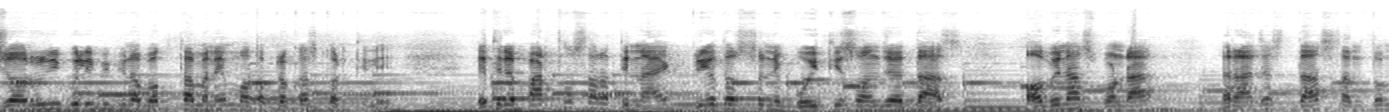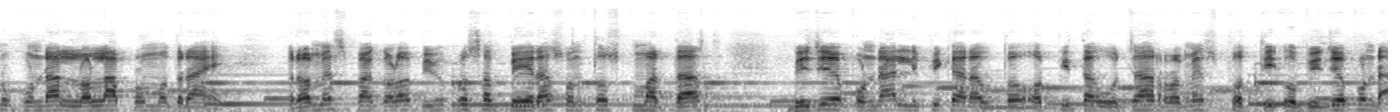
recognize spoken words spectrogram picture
ଜରୁରୀ ବୋଲି ବିଭିନ୍ନ ବକ୍ତାମାନେ ମତ ପ୍ରକାଶ କରିଥିଲେ। ଏଥିରେ ପାର୍ଥ ସାରଥୀ ନାୟକ ପ୍ରିୟଦର୍ଶନୀ ବୋଇତି ସଞ୍ଜୟ ଦାସ ଅବିନାଶ ପଣ୍ଡା ରାଜେଶ ଦାସ ଶାନ୍ତନୁ ପଣ୍ଡା ଲଲା ପ୍ରମୋଦ ରାୟ ରମେଶ ପାଗଳ ବିଭୁପ୍ରସାଦ ବେହେରା ସନ୍ତୋଷ କୁମାର ଦାସ ବିଜୟ ପଣ୍ଡା ଲିପିକା ରାଉତ ଅର୍ପିତା ଓଝା ରମେଶ ପତି ଓ ବିଜୟ ପଣ୍ଡା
